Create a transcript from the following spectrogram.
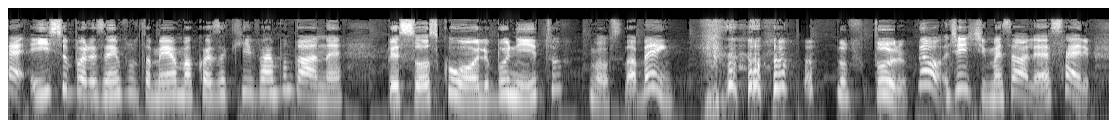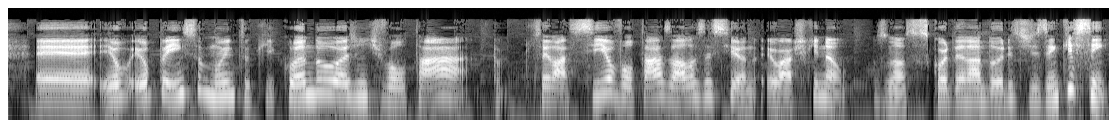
É, isso, por exemplo, também é uma coisa que vai mudar, né? Pessoas com olho bonito vão se dar bem. no futuro. Não, gente, mas olha, é sério. É, eu, eu penso muito que quando a gente voltar, sei lá, se eu voltar às aulas esse ano, eu acho que não. Os nossos coordenadores dizem que sim.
